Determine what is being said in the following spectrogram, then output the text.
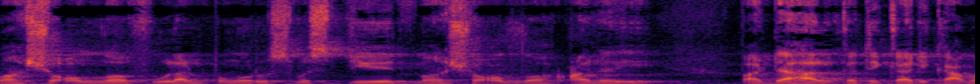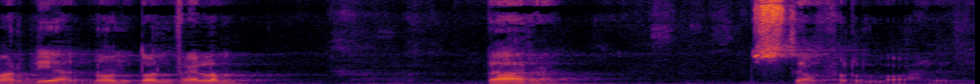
Masya Allah fulan pengurus masjid. Masya Allah alaih. Padahal ketika di kamar dia nonton film barat. Astagfirullahaladzim.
